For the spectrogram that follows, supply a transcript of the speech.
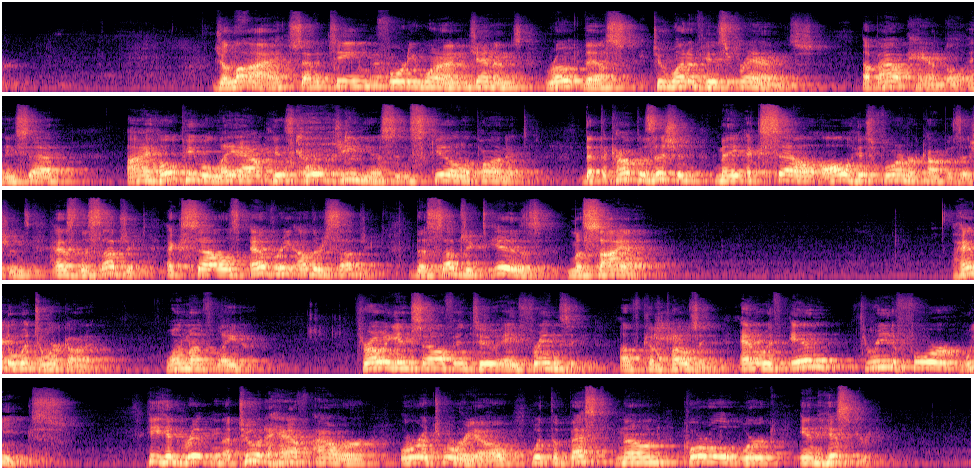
July 1741, Jennens wrote this to one of his friends about Handel, and he said, I hope he will lay out his whole genius and skill upon it, that the composition may excel all his former compositions, as the subject excels every other subject. The subject is Messiah. Handel went to work on it one month later throwing himself into a frenzy of composing. And within three to four weeks, he had written a two and a half hour oratorio with the best known choral work in history.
